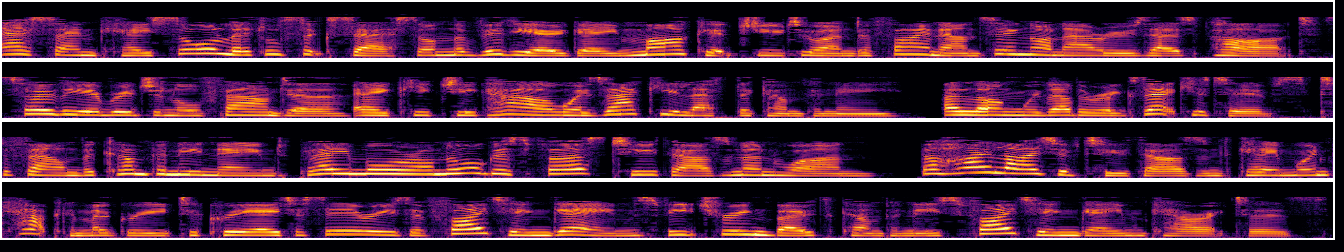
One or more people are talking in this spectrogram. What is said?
SNK saw little success on the video game market due to underfinancing on Aruze's part, so the original founder, Eikichi Kawasaki left the company along with other executives, to found the company named Playmore on August 1, 2001. The highlight of 2000 came when Capcom agreed to create a series of fighting games featuring both companies' fighting game characters.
